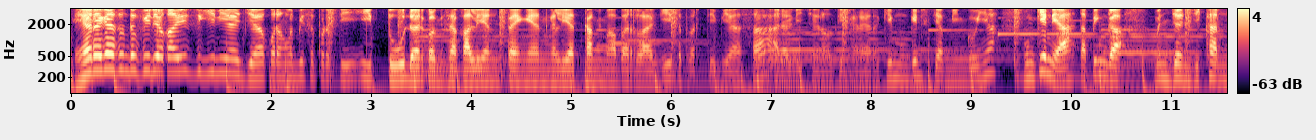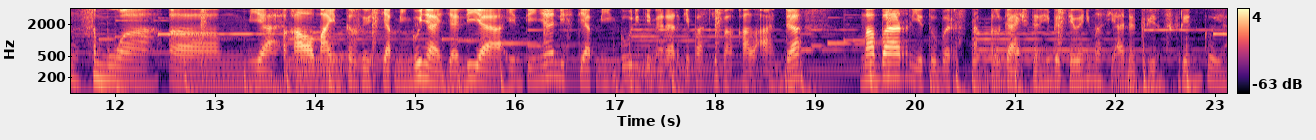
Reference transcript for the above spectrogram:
Ya udah guys untuk video kali ini segini aja kurang lebih seperti itu. Dan kalau misalnya kalian pengen ngelihat kami mabar lagi seperti biasa ada di channel tim RRQ mungkin setiap minggunya mungkin ya tapi nggak menjanjikan semua em, ya bakal main terus di setiap minggunya. Jadi ya intinya di setiap minggu di tim RRQ pasti bakal ada mabar youtuber stumble guys. Dan ini btw ini masih ada green screenku ya.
